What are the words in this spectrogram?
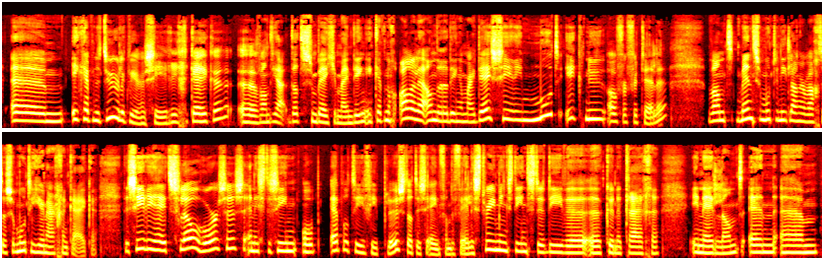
Ehm, ik heb natuurlijk weer een serie gekeken. eh, want ja, dat is een beetje mijn ding. Ik heb nog allerlei andere dingen. Maar deze serie moet ik nu over vertellen. Want mensen moeten niet langer wachten. Ze moeten hier naar gaan kijken. De serie heet Slow Horses en is te zien op Apple TV+. Dat is een van de vele streamingsdiensten die we eh, kunnen krijgen in Nederland. En... ehm,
